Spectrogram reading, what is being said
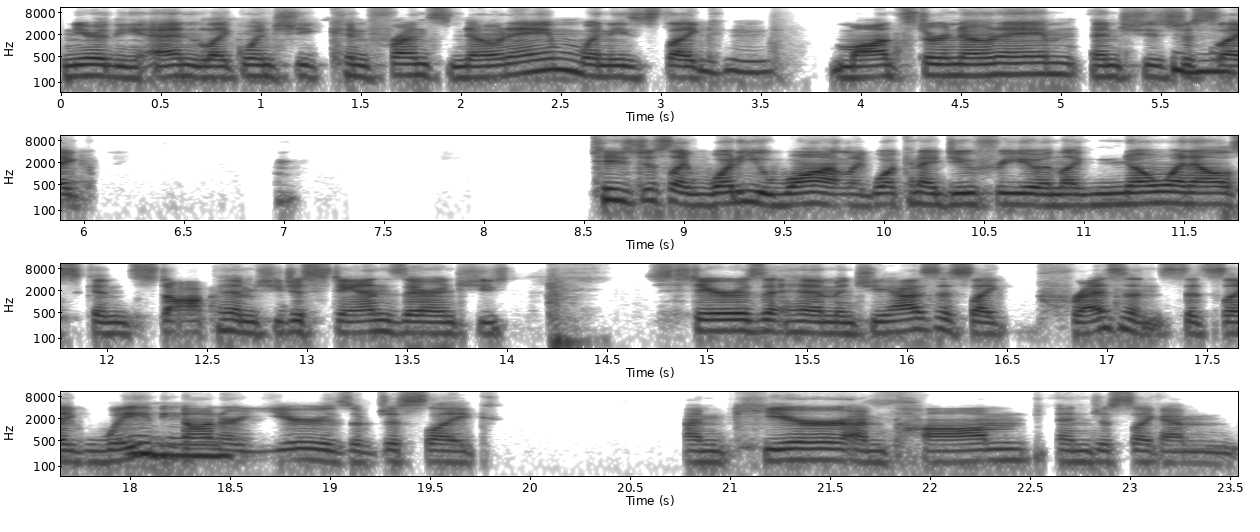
near the end, like when she confronts No Name when he's like Mhm. monster No Name, and she's just Mhm. like. He's just like, what do you want? Like, what can I do for you? And like, no one else can stop him. She just stands there and she stares at him, and she has this like presence that's like way beyond Mhm. her years of just like, I'm here, I'm calm, and just like I'm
